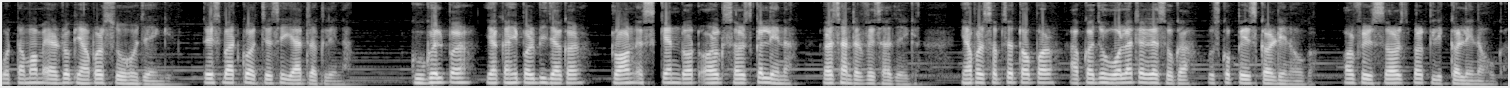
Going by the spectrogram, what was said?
वो तमाम एड्रॉप यहाँ पर शो हो जाएँगे। तो इस बात को अच्छे से याद रख लेना। गूगल पर या कहीं पर भी जाकर Tron scan dot org search कर लेना तो ऐसा इंटरफेस आ जाएगा। यहाँ पर सबसे टॉप पर आपका जो वॉलेट एड्रेस होगा, उसको पेस्ट कर देना होगा और फिर सर्च पर क्लिक कर लेना होगा।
